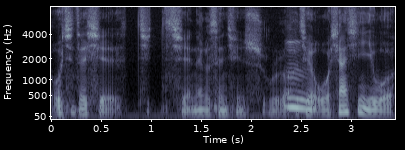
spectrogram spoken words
我已经在写写那个申请书了，而且我相信以我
